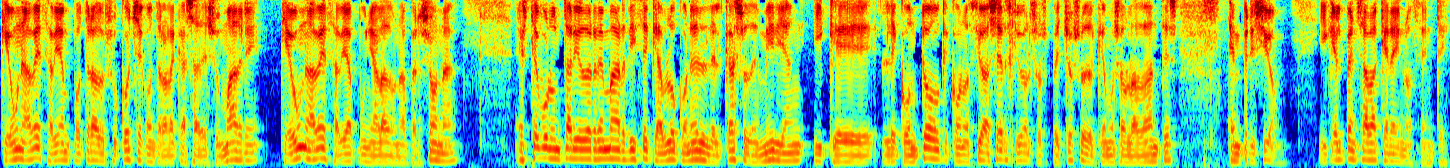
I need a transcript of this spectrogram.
que una vez había empotrado su coche contra la casa de su madre, que una vez había apuñalado a una persona. Este voluntario de Remar dice que habló con él del caso de Miriam y que le contó que conoció a Sergio, el sospechoso del que hemos hablado antes, en prisión y que él pensaba que era inocente.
